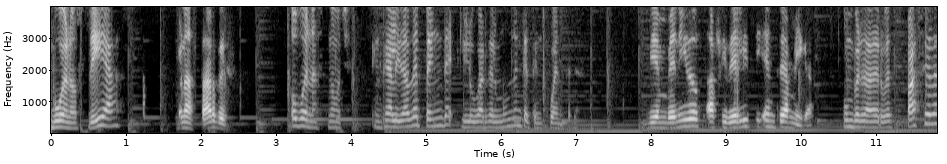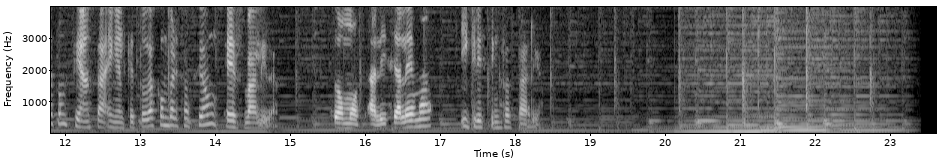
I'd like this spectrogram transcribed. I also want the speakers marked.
Speaker 1: Buenos días.
Speaker 2: Buenas tardes.
Speaker 1: O buenas noches. En realidad depende el lugar del mundo en que te encuentres.
Speaker 2: Bienvenidos a Fidelity entre amigas.
Speaker 1: Un verdadero espacio de confianza en el que toda conversación es válida.
Speaker 2: Somos Alicia Lema
Speaker 1: y Cristín Rosario.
